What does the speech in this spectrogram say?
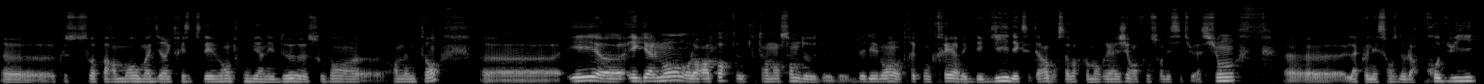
que ce soit par moi ou ma directrice des ventes ou bien les deux, souvent en même temps. et également, on leur apporte tout un ensemble d'éléments très concrets avec des guides, etc., pour savoir comment réagir en fonction des situations, la connaissance de leurs produits,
